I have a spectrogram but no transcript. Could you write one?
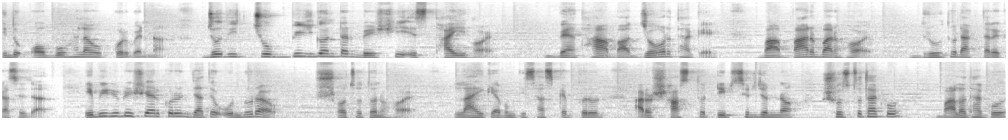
কিন্তু অবহেলাও করবেন না। যদি চব্বিশ ঘণ্টার বেশি স্থায়ী হয়, ব্যথা বা জ্বর থাকে বা বারবার হয়, দ্রুত ডাক্তারের কাছে যান। এই ভিডিওটি শেয়ার করুন যাতে অন্যরাও সচেতন হয়। লাইক এবং কি সাবস্ক্রাইব করুন। আরও স্বাস্থ্য টিপসের জন্য সুস্থ থাকুন, ভালো থাকুন।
